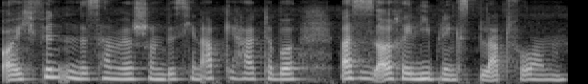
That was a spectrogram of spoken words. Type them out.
euch finden, das haben wir schon ein bisschen abgehakt, aber was ist eure Lieblingsplattform?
